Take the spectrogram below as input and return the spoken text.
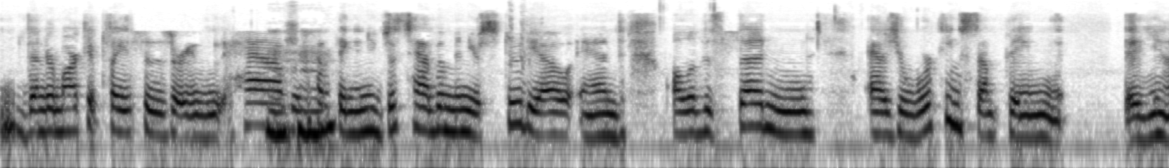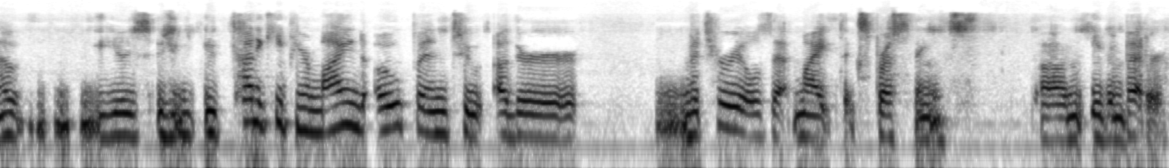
vendor marketplaces or you have or Mhm. something, and you just have them in your studio, and all of a sudden, as you're working something. uh, You know, you you, you kind of keep your mind open to other materials that might express things um, even better.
